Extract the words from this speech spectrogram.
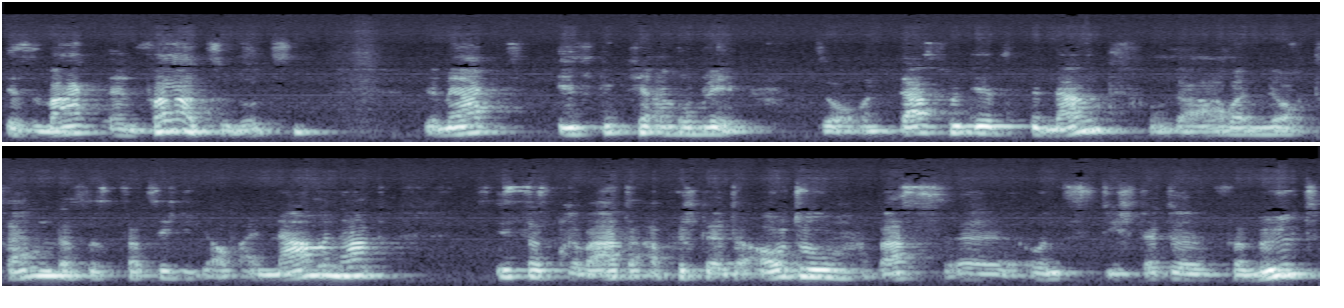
es wagt, ein Fahrrad zu nutzen, der merkt, es gibt hier ein Problem. So, und das wird jetzt benannt und da arbeiten wir auch dran, dass es tatsächlich auch einen Namen hat. Es ist das private abgestellte Auto, was äh, uns die Städte vermüllt.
